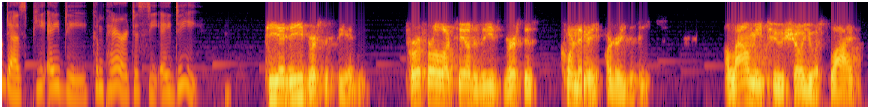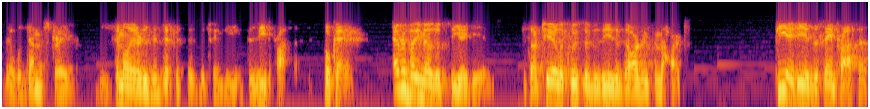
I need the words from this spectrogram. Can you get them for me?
does PAD compare to CAD? PAD versus CAD. Peripheral arterial disease versus coronary artery disease. Allow me to show you a slide that will demonstrate the similarities and differences between the disease processes. Okay, everybody knows what CAD is. It's arterial occlusive disease of the arteries in the heart. PAD is the same process,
